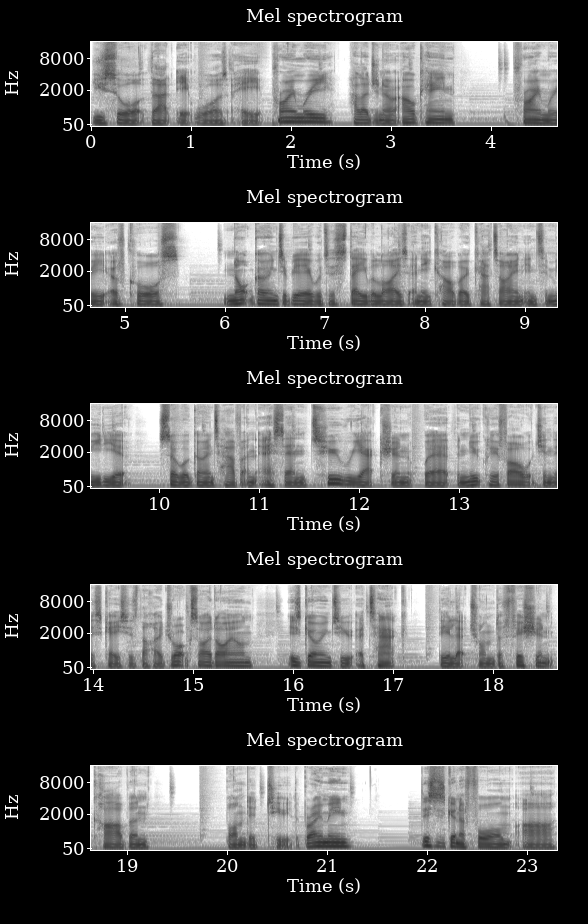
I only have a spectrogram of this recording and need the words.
you saw that it was a primary halogenoalkane. Primary, of course, not going to be able to stabilize any carbocation intermediate so we're going to have an SN2 reaction where the nucleophile, which in this case is the hydroxide ion, is going to attack the electron deficient carbon bonded to the bromine. This is going to form our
